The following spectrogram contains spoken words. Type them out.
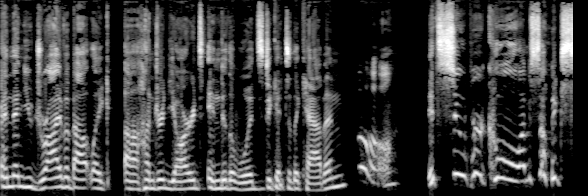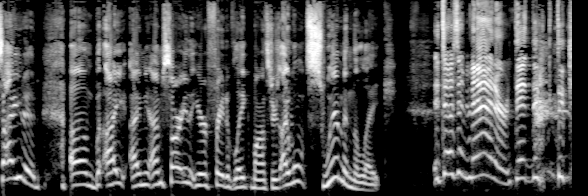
and then you drive about like a hundred yards into the woods to get to the cabin. Cool. It's super cool. I'm so excited. Um, but I, I mean, I'm sorry that you're afraid of lake monsters. I won't swim in the lake. It doesn't matter. The, the, the kids,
